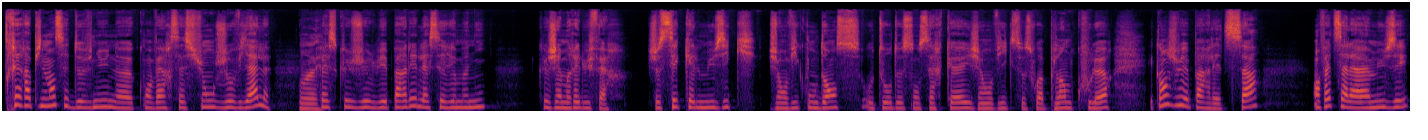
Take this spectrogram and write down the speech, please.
très rapidement, c'est devenu une conversation joviale Ouais. parce que je lui ai parlé de la cérémonie que j'aimerais lui faire. Je sais quelle musique, j'ai envie qu'on danse autour de son cercueil, j'ai envie que ce soit plein de couleurs. Et quand je lui ai parlé de ça, en fait, ça l'a amusé.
